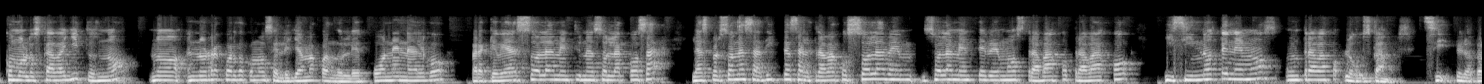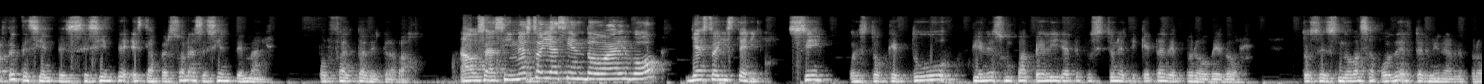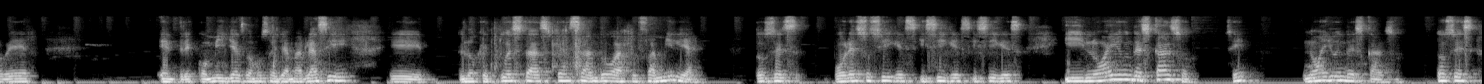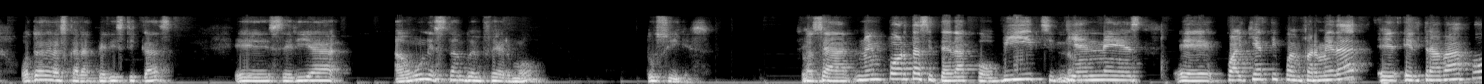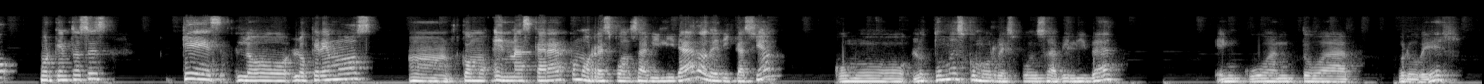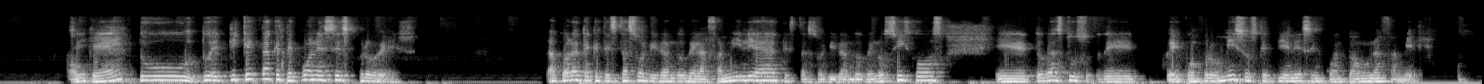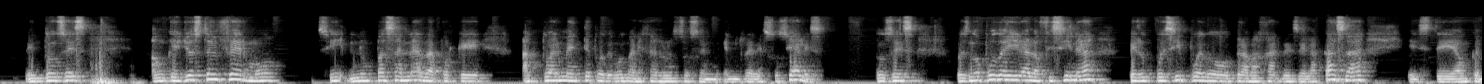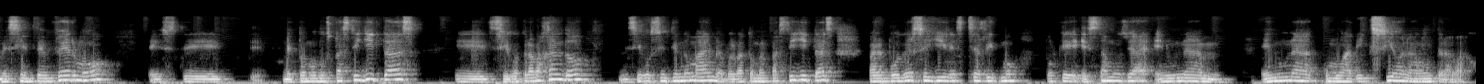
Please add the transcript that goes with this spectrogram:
como los caballitos, ¿no? No, no recuerdo cómo se le llama cuando le ponen algo para que veas solamente una sola cosa. Las personas adictas al trabajo solamente vemos trabajo, trabajo, y si no tenemos un trabajo, lo buscamos. Sí, pero aparte te sientes, se siente, esta persona se siente mal por falta de trabajo. Ah, o sea, si no estoy haciendo algo, ya estoy histérico. Sí, puesto que tú tienes un papel y ya te pusiste una etiqueta de proveedor. Entonces no vas a poder terminar de proveer, entre comillas, vamos a llamarle así, eh, lo que tú estás pensando a tu familia. Entonces, por eso sigues y sigues y sigues y no hay un descanso, ¿sí? No hay un descanso. Entonces, otra de las características eh, sería, aún estando enfermo, tú sigues. O sea, no importa si te da COVID, si tienes eh, cualquier tipo de enfermedad, eh, el trabajo, porque entonces, ¿qué es? ¿Lo, lo queremos mm, como enmascarar como responsabilidad o dedicación? Como lo tomas como responsabilidad en cuanto a proveer. Ok. Tu, tu etiqueta que te pones es proveer. Acuérdate que te estás olvidando de la familia, te estás olvidando de los hijos, eh, todas tus eh, compromisos que tienes en cuanto a una familia. Entonces, aunque yo esté enfermo, ¿sí? no pasa nada porque actualmente podemos manejar nuestros en, en redes sociales. Entonces, pues no pude ir a la oficina, pero pues sí puedo trabajar desde la casa, este, aunque me siente enfermo, este, me tomo dos pastillitas, eh, sigo trabajando, me sigo sintiendo mal, me vuelvo a tomar pastillitas para poder seguir ese ritmo porque estamos ya en una, en una como adicción a un trabajo.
